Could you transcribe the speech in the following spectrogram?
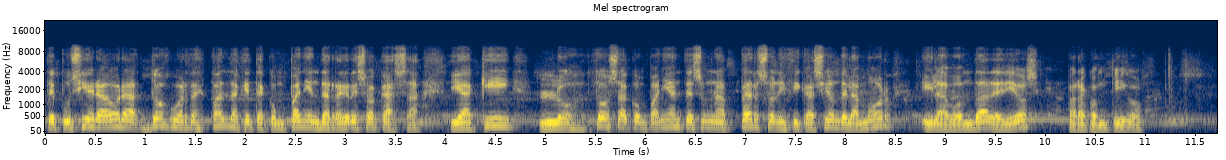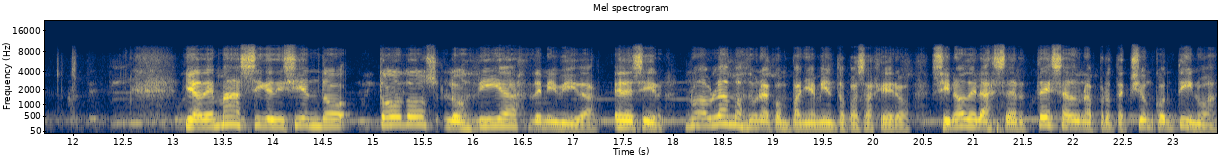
te pusiera ahora dos guardaespaldas que te acompañen de regreso a casa. Y aquí los dos acompañantes son una personificación del amor y la bondad de Dios para contigo. Y además sigue diciendo, todos los días de mi vida. Es decir, no hablamos de un acompañamiento pasajero, sino de la certeza de una protección continua.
